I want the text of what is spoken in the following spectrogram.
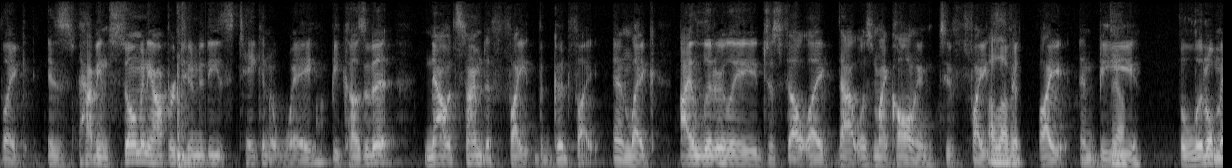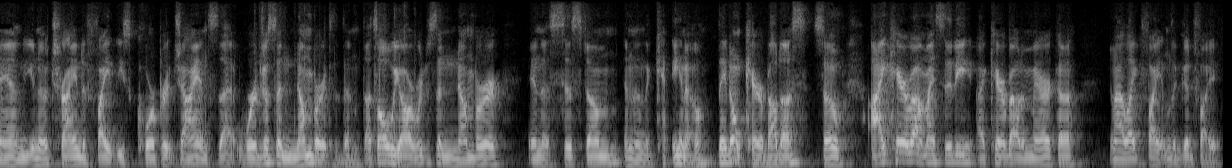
like is having so many opportunities taken away because of it. Now it's time to fight the good fight. And like I literally just felt like that was my calling to fight I love the it. fight and be yeah. the little man, you know, trying to fight these corporate giants that we're just a number to them. That's all we are. We're just a number in a system and then the you know they don't care about us so i care about my city i care about america and i like fighting the good fight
